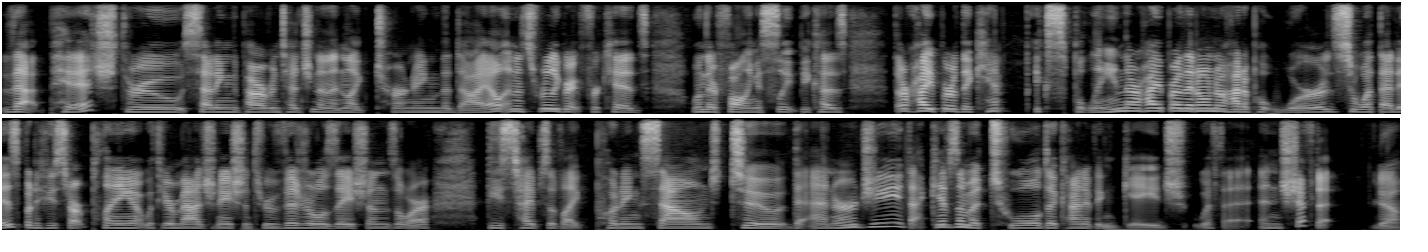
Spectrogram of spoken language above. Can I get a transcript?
that pitch through setting the power of intention and then like turning the dial. And it's really great for kids when they're falling asleep because they're hyper. They can't explain their hyper. They don't know how to put words to what that is. But if you start playing it with your imagination through visualizations or these types of like putting sound to the energy, that gives them a tool to kind of engage with it and shift it. Yeah,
